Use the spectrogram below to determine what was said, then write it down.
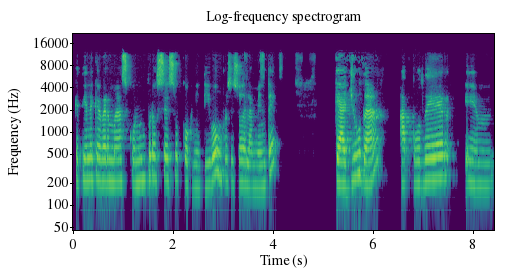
que tiene que ver más con un proceso cognitivo, un proceso de la mente, que ayuda a poder Em,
